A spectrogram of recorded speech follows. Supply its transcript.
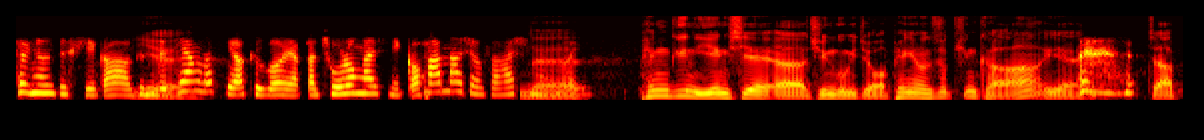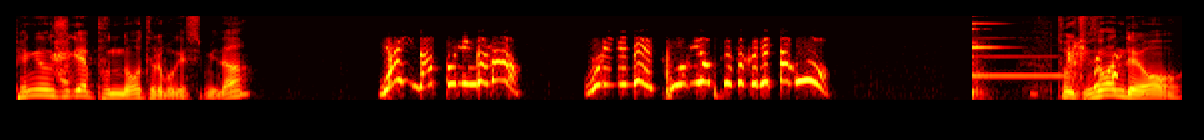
최현숙 씨가. 근데 예. 최양락 씨가 그걸 약간 조롱하시니까 화나셔서 하시는 네. 거예요. 펭귄 이행시의 아, 주인공이죠. 팽현숙 퀸카. 예. 자 팽현숙의 분노 들어보겠습니다. 야, 이 나쁜 인간아! 우리 집에 돈이 없어서 그랬다고! 저 죄송한데요.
